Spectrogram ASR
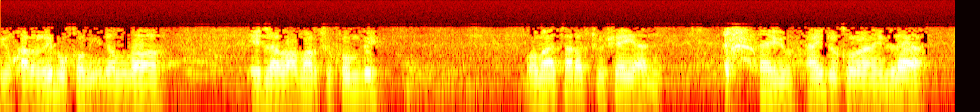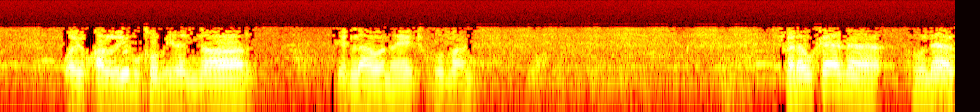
يقربكم إلى الله إلا وأمرتكم به وما تركت شيئا يبعدكم عن الله ويقربكم إلى النار إلا ونهيتكم عنه. فلو كان هناك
